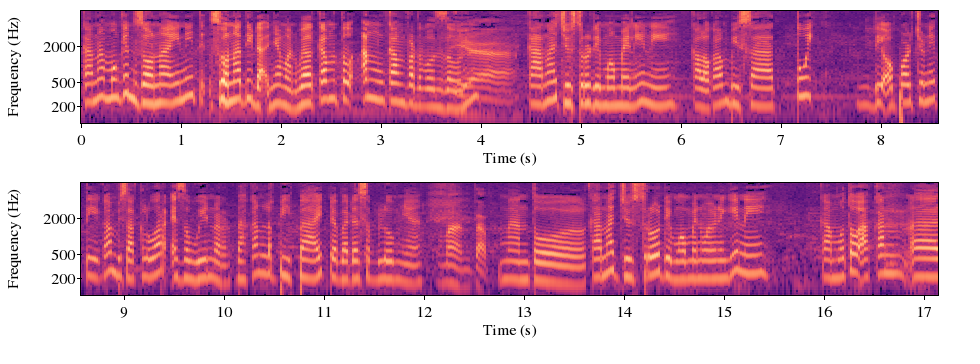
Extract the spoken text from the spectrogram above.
Karena mungkin zona ini, zona tidak nyaman. Welcome to uncomfortable zone. Iya. Karena justru di momen ini, kalau kamu bisa tweak di opportunity, kamu bisa keluar as a winner, bahkan lebih baik daripada sebelumnya. mantap Mantul. Karena justru di momen-momen gini, kamu tuh akan eh,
